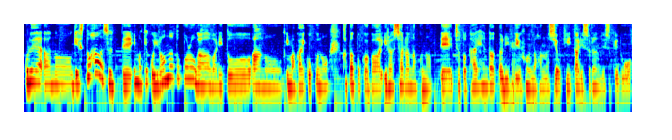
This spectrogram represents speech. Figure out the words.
これあのゲストハウスって今結構いろんなところが割とあの今外国の方とかがいらっしゃらなくなってちょっと大変だったりっていう風な話を聞いたりするんですけど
